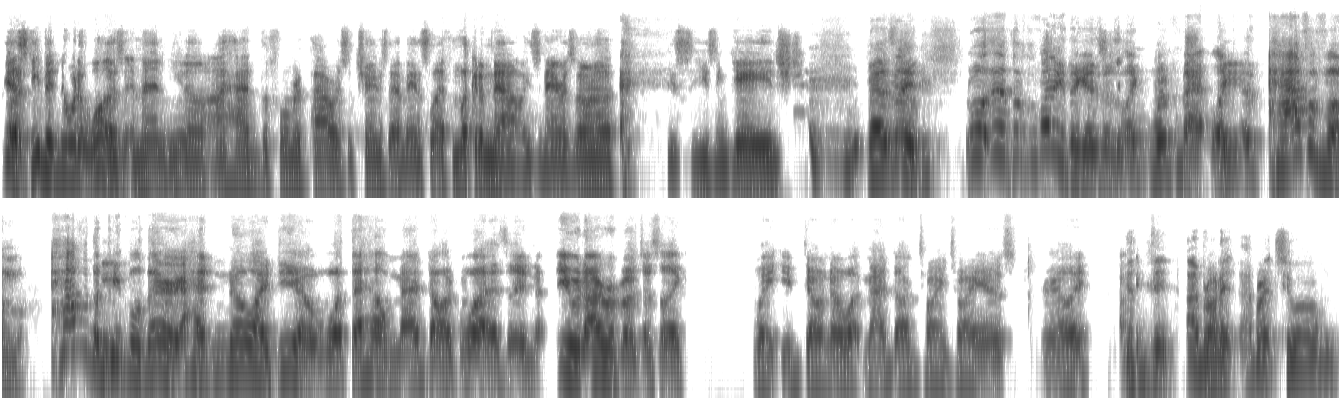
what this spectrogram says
Yeah, But- Steve didn't know what it was, and then you know I had the formative powers to change that man's life. And look at him now; he's in Arizona. He's he's engaged. that's like, well, the the funny thing is, is like with that, like half of them, half of the people there had no idea what the hell Mad Dog was, and you and I were both just like, "Wait, you don't know what Mad Dog 2020 is? Really?" Yeah. Did- I brought it. I brought it to um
